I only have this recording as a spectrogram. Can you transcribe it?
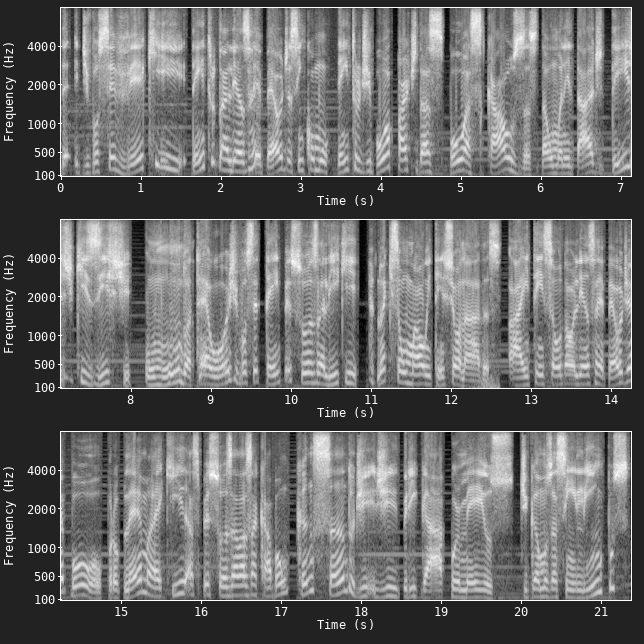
de, de você ver que dentro da Aliança Rebelde, assim como dentro de boa parte das boas causas da humanidade, desde que existe o mundo até hoje, você tem pessoas ali que não é que são mal intencionadas. A intenção da Aliança Rebelde é boa, o problema é que as pessoas elas acabam cansando de, de brigar por meios, digamos assim, limpos corpos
